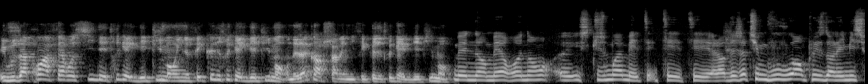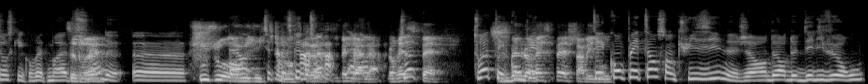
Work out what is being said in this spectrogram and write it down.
Il vous apprend à faire aussi des trucs avec des piments. Il ne fait que des trucs avec des piments. On est d'accord, Charles, il ne fait que des trucs avec des piments. Mais non, mais Renan, euh, excuse-moi, mais t'es, t'es, alors déjà tu me vous vois en plus dans l'émission, ce qui est complètement absurde. Euh, Toujours dans l'émission. Toi, le respect. Toi, tes, compé- le respect, tes compétences en cuisine, genre en dehors de Deliveroo,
